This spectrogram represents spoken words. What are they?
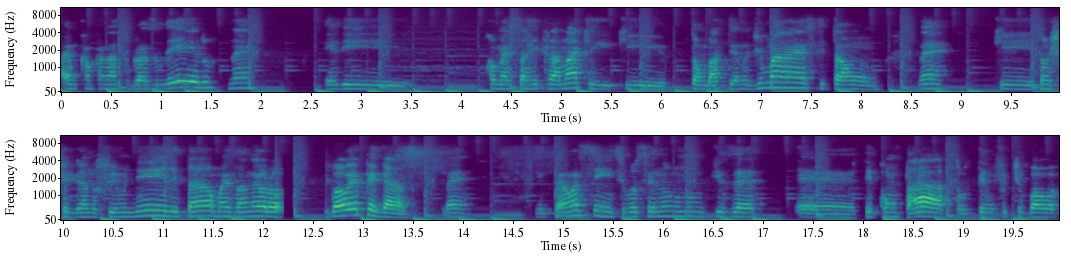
aí um campeonato brasileiro, né? Ele começa a reclamar que estão batendo demais, que estão, né? Que estão chegando firme nele e tal, mas lá na Europa o futebol é pegado, né? Então, assim, se você não, não quiser é, ter contato, ter um futebol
